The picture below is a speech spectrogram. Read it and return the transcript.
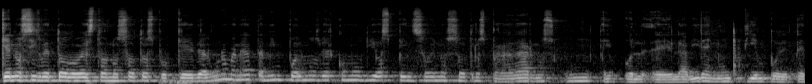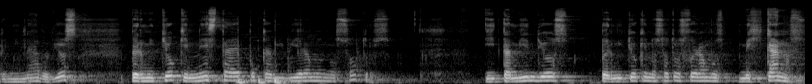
¿qué nos sirve todo esto a nosotros? Porque de alguna manera también podemos ver cómo Dios pensó en nosotros para darnos eh, la vida en un tiempo determinado. Dios permitió que en esta época viviéramos nosotros. Y también Dios permitió que nosotros fuéramos mexicanos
